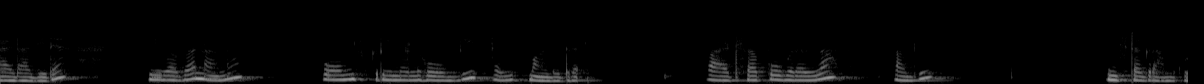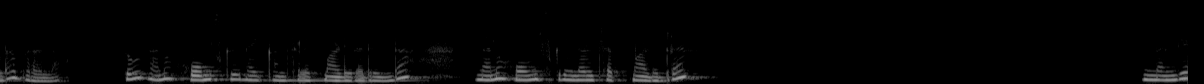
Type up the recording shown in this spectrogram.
ಆ್ಯಡ್ ಆಗಿದೆ. ಇವಾಗ ನಾನು ಹೋಮ್ ಸ್ಕ್ರೀನಲ್ಲಿ ಹೋಗಿ ಟೈಪ್ ಮಾಡಿದ್ರೆ ವಾಟ್ಸಪ್ಪು ಬರಲ್ಲ, ಹಾಗೆ ಇನ್ಸ್ಟಾಗ್ರಾಮ್ ಕೂಡ ಬರಲ್ಲ. ಸೊ ನಾನು ಹೋಮ್ ಸ್ಕ್ರೀನ್ ಐಕಾನ್ ಸೆಲೆಕ್ಟ್ ಮಾಡಿರೋದ್ರಿಂದ ನಾನು ಹೋಮ್ ಸ್ಕ್ರೀನಲ್ಲಿ ಚೆಕ್ ಮಾಡಿದ್ರೆ ನನಗೆ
